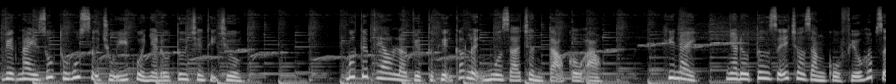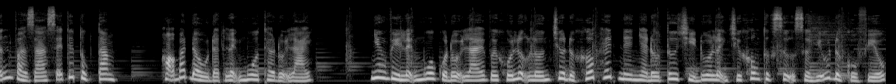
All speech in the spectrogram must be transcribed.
Việc này giúp thu hút sự chú ý của nhà đầu tư trên thị trường. Bước tiếp theo là việc thực hiện các lệnh mua giá trần tạo cầu ảo. Khi này, nhà đầu tư dễ cho rằng cổ phiếu hấp dẫn và giá sẽ tiếp tục tăng. Họ bắt đầu đặt lệnh mua theo đội lái. Nhưng vì lệnh mua của đội lái với khối lượng lớn chưa được khớp hết nên nhà đầu tư chỉ đua lệnh chứ không thực sự sở hữu được cổ phiếu.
